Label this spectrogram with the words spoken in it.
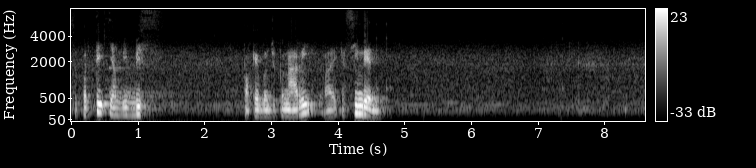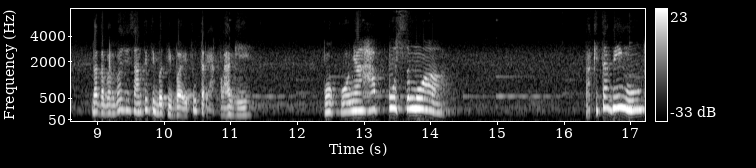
seperti yang di bis. Pakai baju penari kayak sinden. Nah teman gue si Santi tiba-tiba itu teriak lagi. Pokoknya hapus semua nah kita bingung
